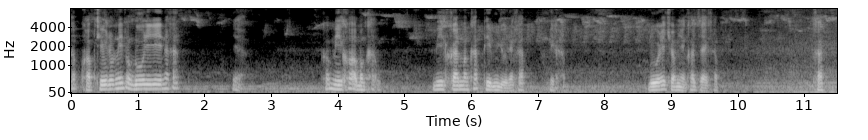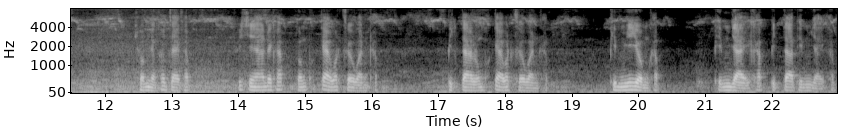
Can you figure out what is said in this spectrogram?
ครับขอบทิวตรงนี้ต้องดูดีๆนะครับ เนี่ยเขามีข้อบังคับ มีการบังคับพิมพ์อยู่นะครับนี่ครับ ดูและชมอย่างเข้าใจครับ ครับ ชมอย่างเข้าใจครับ พิจารณาด้วยครับหลวงพ่อแก้ววัดเขือวันครับ ปิดตาหลวงพ่อแก้ววัดเขือวันครับ พิมพ์นิยมครับ พิมพ์ใหญ่ครับ ปิดตาพิมพ์ใหญ่ครับ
